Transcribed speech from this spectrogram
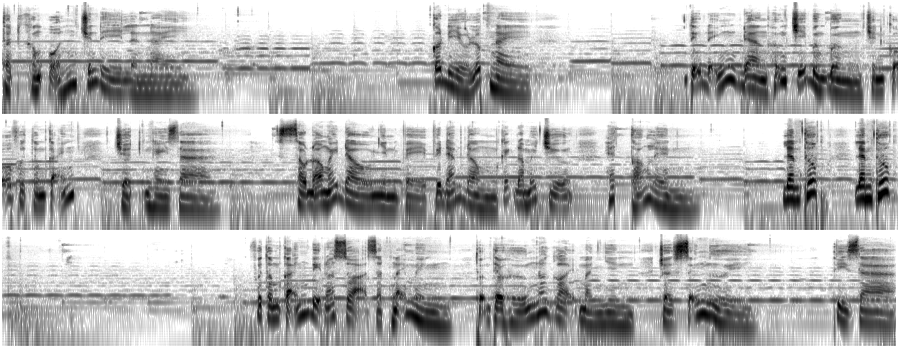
Thật không ổn chuyến đi lần này. Có điều lúc này, tiểu đỉnh đang hứng chí bừng bừng trên cổ với tâm cảnh chợt ngay ra. Sau đó ngoái đầu nhìn về phía đám đồng cách đó mấy trượng, hét toán lên. Làm thúc làm thúc! Với tâm cảnh bị nó dọa giật nảy mình thuận theo hướng nó gọi mà nhìn, chợt sững người thì ra,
